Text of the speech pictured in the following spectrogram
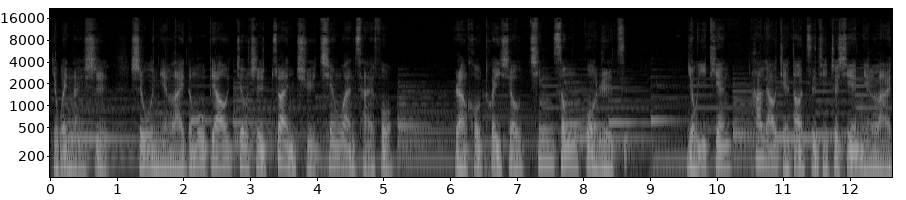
有位男士十五年来的目标就是赚取千万财富，然后退休轻松过日子。有一天，他了解到自己这些年来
